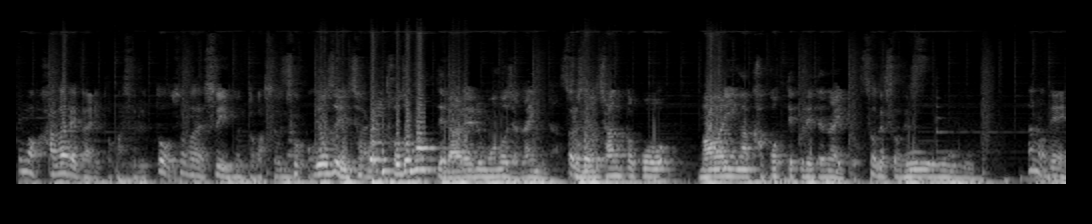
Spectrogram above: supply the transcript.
でも剥がれたりとかすると、その水分とかそういうのが要するにそこに留まってられるものじゃないんだ。そですそうのちゃんとこう、周りが囲ってくれてないと。そうです、そうです。おーなので、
